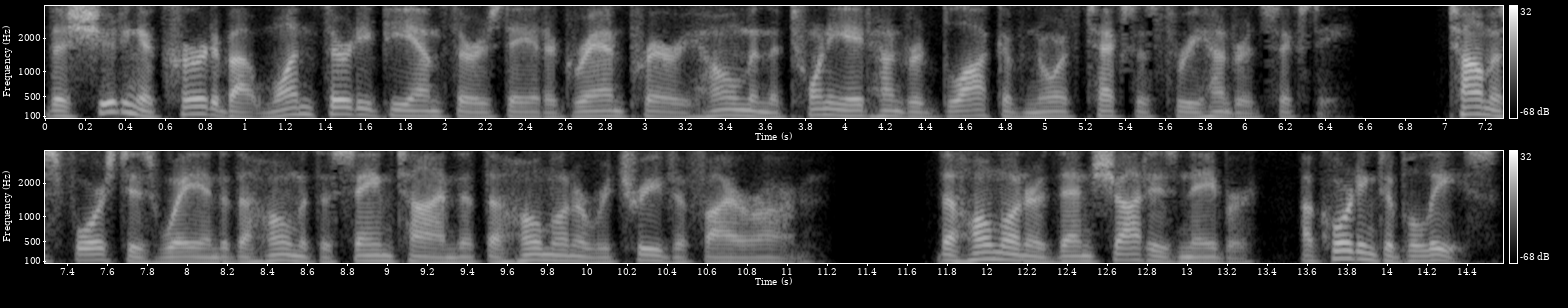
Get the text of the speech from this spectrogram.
The shooting occurred about 1:30 p.m. Thursday at a Grand Prairie home in the 2800 block of North Texas 360. Thomas forced his way into the home at the same time that the homeowner retrieved a firearm. The homeowner then shot his neighbor, according to police.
